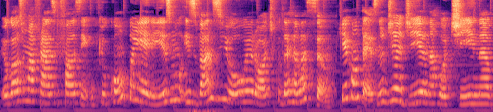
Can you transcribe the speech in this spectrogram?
Eu gosto de uma frase que fala assim: o que o companheirismo esvaziou o erótico da relação. O que acontece? No dia a dia, na rotina,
